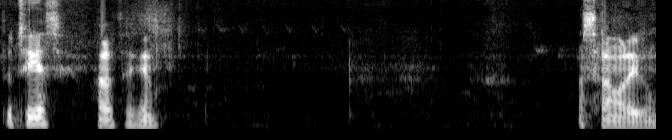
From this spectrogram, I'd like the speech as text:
তো ঠিক আছে ভালো থাকেন। আসসালামু আলাইকুম।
